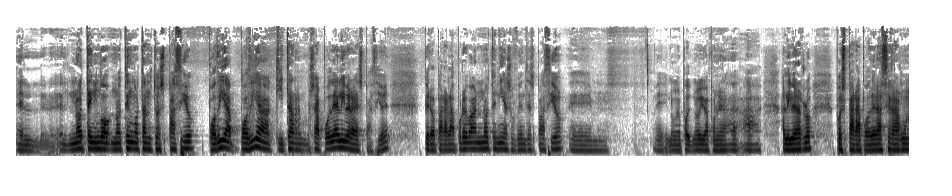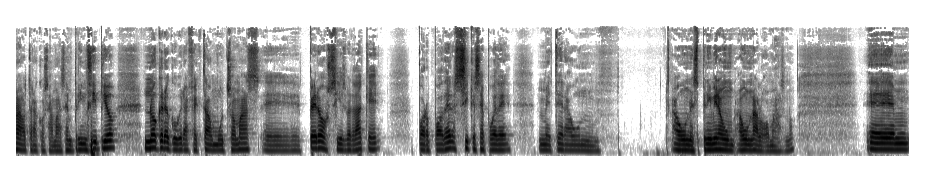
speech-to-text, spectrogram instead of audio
el, no, tengo, no tengo tanto espacio, podía, podía quitar, o sea, podía liberar espacio, ¿eh? pero para la prueba no tenía suficiente espacio. Eh, eh, no, me, no iba a poner a, liberarlo, pues para poder hacer alguna otra cosa más. En principio, no creo que hubiera afectado mucho más, pero sí es verdad que por poder sí que se puede meter a un, a un exprimir a un, a un algo más, ¿no? Em,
